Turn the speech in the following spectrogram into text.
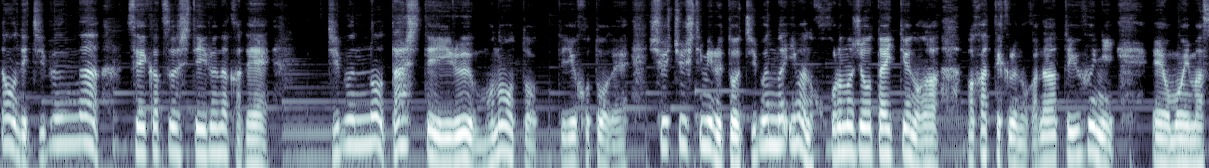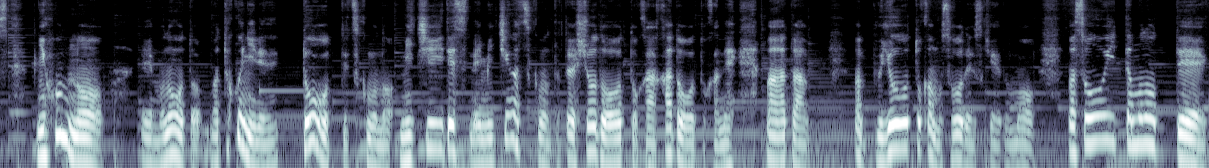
なので自分が生活している中で、自分の出している物音っていうことで、ね、集中してみると自分の今の心の状態っていうのが分かってくるのかなというふうに思います。日本の物事、まあ、特にね、道ってつくもの、道ですね。道がつくもの、例えば書道とか華道とかね、まあ、あとは、まあ、舞踊とかもそうですけれども、まあ、そういったものって、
